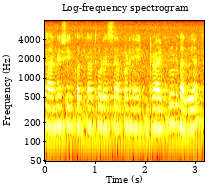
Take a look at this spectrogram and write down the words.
गार्निशिंग करता थोडेसे आपण हे ड्रायफ्रूट घालूयात.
